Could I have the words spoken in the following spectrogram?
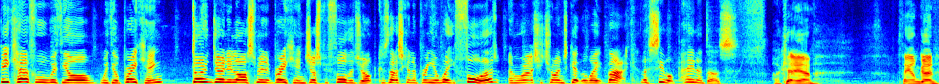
Be careful with your with your braking. Don't do any last minute braking just before the drop because that's going to bring your weight forward and we're actually trying to get the weight back. Let's see what Painter does. Okay, um, I think I'm going.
